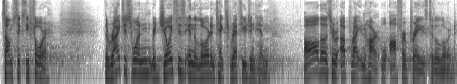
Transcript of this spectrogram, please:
Psalm 64 The righteous one rejoices in the Lord and takes refuge in him. All those who are upright in heart will offer praise to the Lord.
